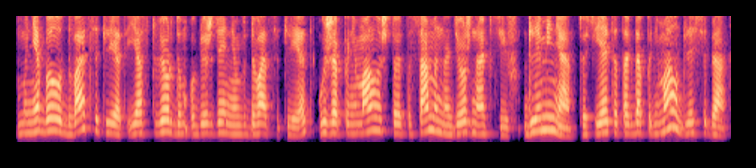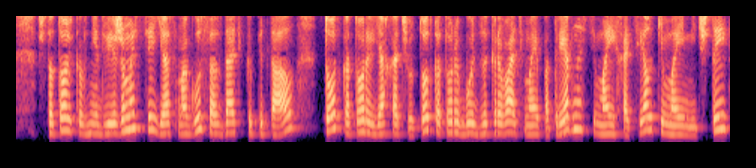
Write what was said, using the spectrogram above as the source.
мне было 20 лет. Я с твердым убеждением в 20 лет уже понимала, что это самый надежный актив для меня. То есть я это тогда понимала для себя, что только в недвижимости я смогу создать капитал, тот, который я хочу, тот, который будет закрывать мои потребности, мои хотелки, мои мечты,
